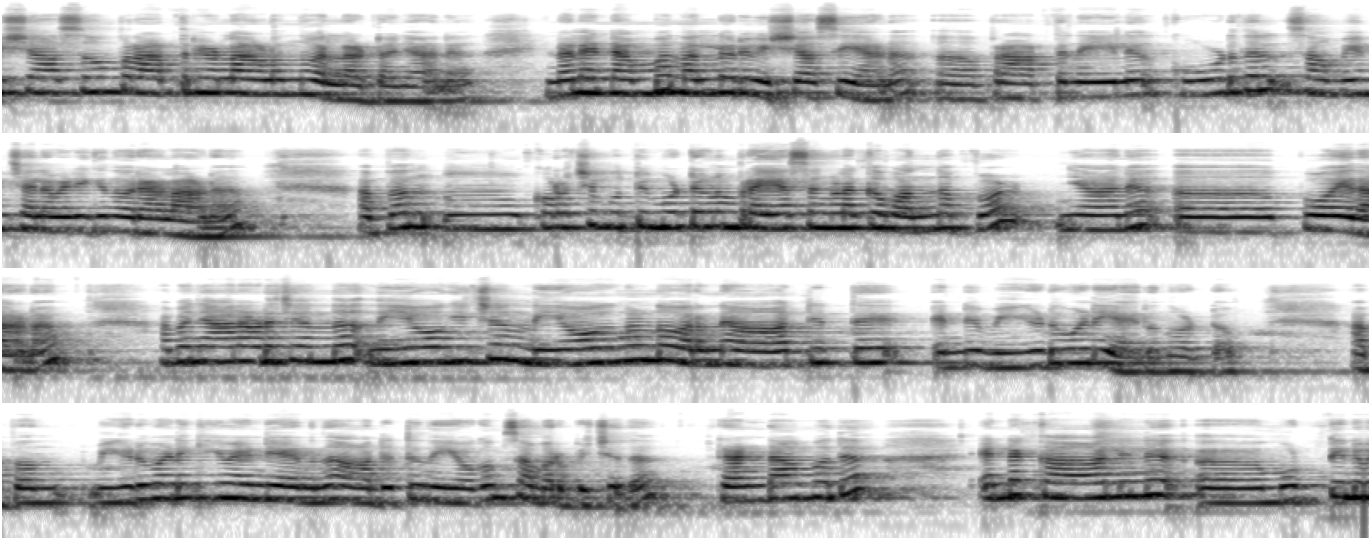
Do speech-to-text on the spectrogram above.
വിശ്വാസവും പ്രാർത്ഥനയുള്ള ആളൊന്നും അല്ല കേട്ടോ ഞാൻ എന്നാലും എന്റെ അമ്മ നല്ലൊരു വിശ്വാസിയാണ്. പ്രാർത്ഥനയിൽ കൂടുതൽ സമയം ചെലവഴിക്കുന്ന ഒരാളാണ്. അപ്പം കുറച്ച് ബുദ്ധിമുട്ടുകളും പ്രയാസങ്ങളൊക്കെ വന്നപ്പോൾ ഞാൻ പോയതാണ്. അപ്പം ഞാൻ അവിടെ ചെന്ന് നിയോഗിച്ച നിയോഗങ്ങൾ എന്ന് പറഞ്ഞ ആദ്യത്തെ എന്റെ വീട് പണിയായിരുന്നു കേട്ടോ. അപ്പം വീട് പണിക്ക് വേണ്ടിയായിരുന്നു ആദ്യത്തെ നിയോഗം സമർപ്പിച്ചത്. രണ്ടാമത് എന്റെ കാലിൽ മുട്ടിന്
